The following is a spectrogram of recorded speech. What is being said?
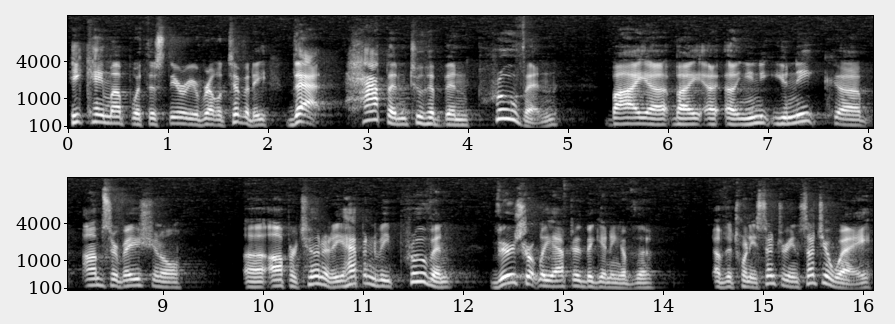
he came up with this theory of relativity that happened to have been proven by, uh, by a, a, unique uh, observational uh, opportunity. It happened to be proven very shortly after the beginning of the of the 20th century in such a way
